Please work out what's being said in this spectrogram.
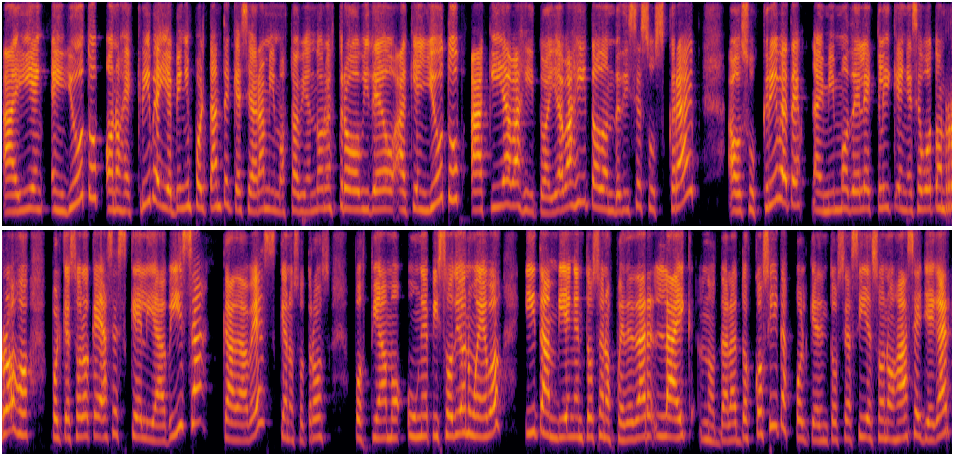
ahí en, en YouTube o nos escribe. Y es bien importante que si ahora mismo está viendo nuestro video aquí en YouTube, aquí abajito, ahí abajito donde dice subscribe o suscríbete, ahí mismo dele clic en ese botón rojo, porque eso lo que hace es que le avisa cada vez que nosotros posteamos un episodio nuevo y también entonces nos puede dar like, nos da las dos cositas porque entonces así eso nos hace llegar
